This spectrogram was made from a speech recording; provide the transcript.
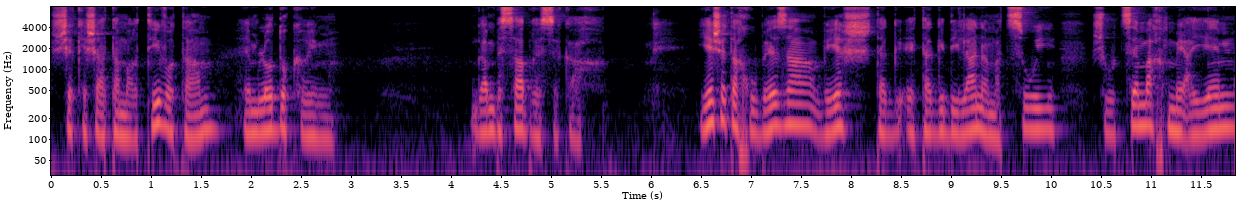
שכשאתה מרטיב אותם, הם לא דוקרים. גם בסברס זה כך. יש את החובזה ויש את הגדילן המצוי, שהוא צמח מאיים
